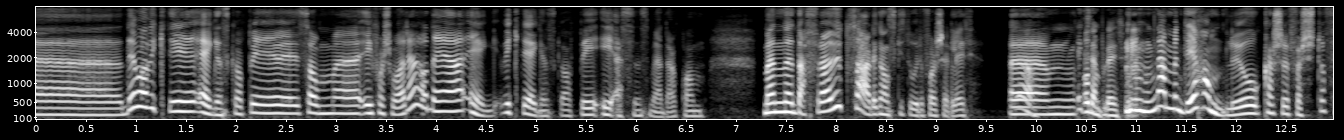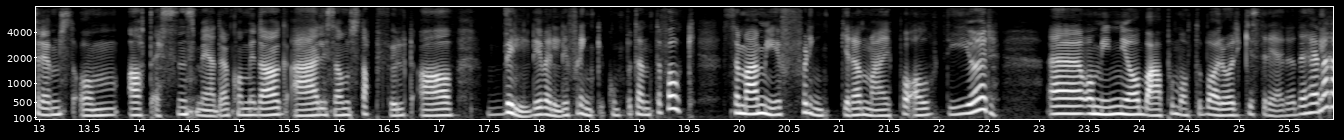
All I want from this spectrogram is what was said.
eh, Det var viktig egenskap i, som, eh, i Forsvaret, og det er eg, viktig egenskap i, i Essence Mediacom. Men derfra ut så er det ganske store forskjeller. Ja, Um, og- Eksempler. Nei, men det handler jo kanskje først og fremst om at Essence Mediacom i dag er liksom stappfullt av veldig, veldig flinke, kompetente folk. Som er mye flinkere enn meg på alt de gjør. Eh, og min jobb er på en måte bare å orkestrere det hele.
